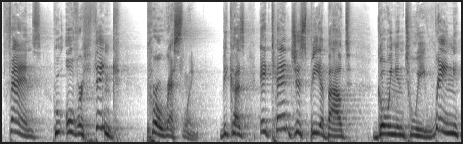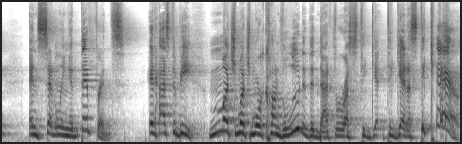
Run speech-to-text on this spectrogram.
fans who overthink pro wrestling because it can't just be about going into a ring and settling a difference. It has to be much, much more convoluted than that for us to get to get us to care,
